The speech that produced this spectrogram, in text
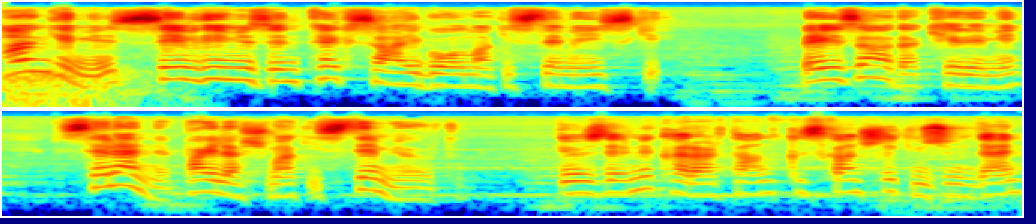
Hangimiz sevdiğimizin tek sahibi olmak istemeyiz ki? Beyza da Kerem'i Selen'le paylaşmak istemiyordu. Gözlerini karartan kıskançlık yüzünden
